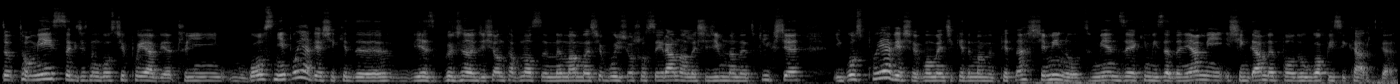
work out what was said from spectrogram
to, to, miejsce, gdzie ten głos się pojawia, czyli głos nie pojawia się, kiedy jest godzina 10 w nocy, my mamy się budzić o 6 rano, ale siedzimy na Netflixie i głos pojawia się w momencie, kiedy mamy 15 minut między jakimiś zadaniami i sięgamy po długopis i kartkę.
